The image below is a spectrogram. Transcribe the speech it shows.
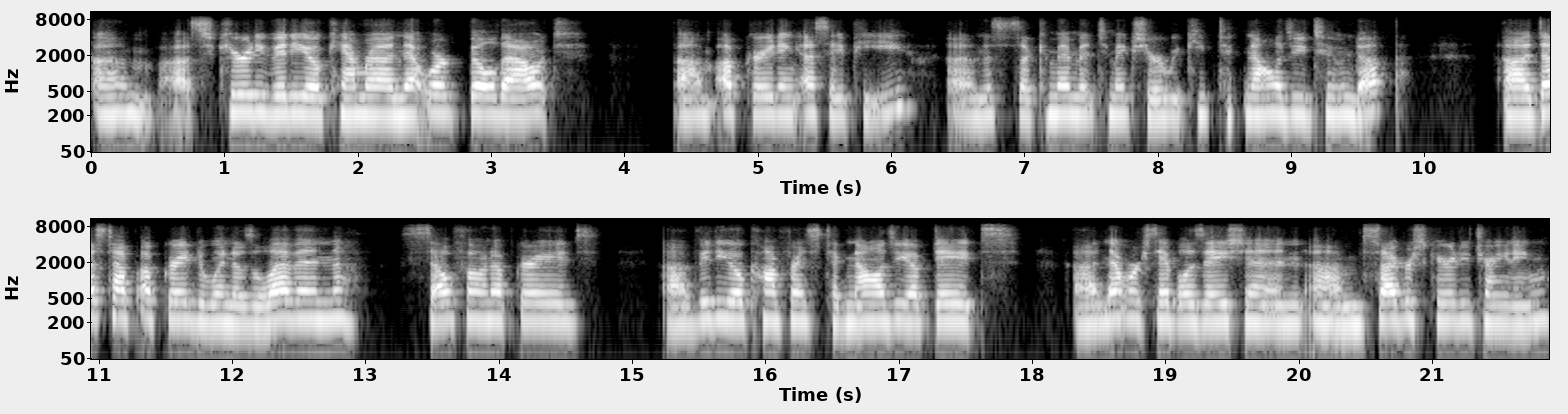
Um, uh, security video camera network build out, um, upgrading SAP. And this is a commitment to make sure we keep technology tuned up. Uh, desktop upgrade to Windows 11, cell phone upgrades, uh, video conference technology updates, uh, network stabilization, um, cybersecurity training.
